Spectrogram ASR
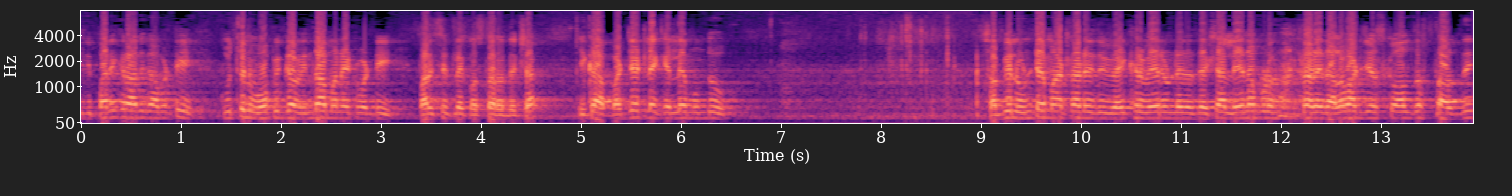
ఇది పనికిరాదు కాబట్టి కూర్చుని ఓపికగా విందామనేటువంటి పరిస్థితిలోకి వస్తారు అధ్యక్ష. ఇక బడ్జెట్లోకి వెళ్ళే ముందు సభ్యులు ఉంటే మాట్లాడేది వైఖరి వేరుండేది అధ్యక్ష లేనప్పుడు మాట్లాడేది అలవాటు చేసుకోవాల్సి వస్తా ఉంది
